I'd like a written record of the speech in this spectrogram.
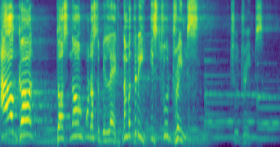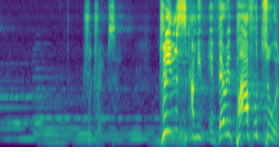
Our God does not want us to be led. Number three is true dreams. True dreams. True dreams. Dreams can be a very powerful tool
